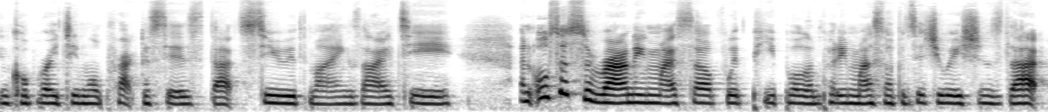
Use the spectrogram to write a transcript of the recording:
incorporating more practices that soothe my anxiety, and also surrounding myself with people and putting myself in situations that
